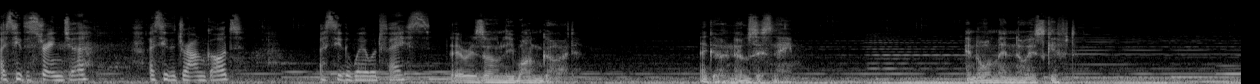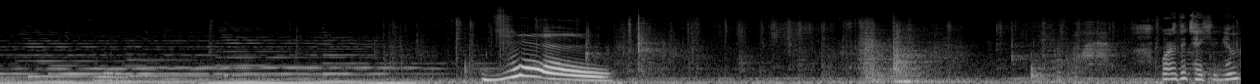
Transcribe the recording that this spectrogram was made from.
I see the stranger. I see the drowned god. I see the wayward face. There is only one god. A girl knows his name. And all men know his gift. Whoa! Where are they taking him?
